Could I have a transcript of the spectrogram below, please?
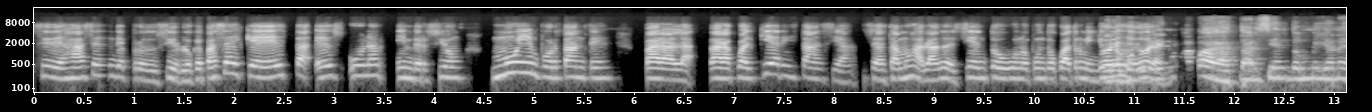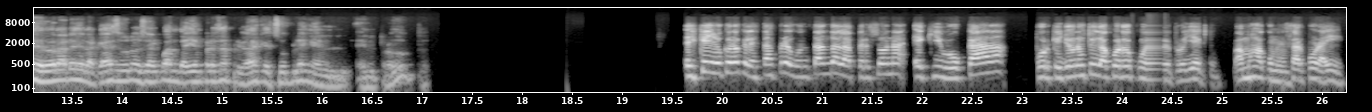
si dejasen de producir. Lo que pasa es que esta es una inversión muy importante para, la, para cualquier instancia. O sea, estamos hablando de 101.4 millones de dólares. No vamos a gastar 101 millones de dólares de la Caja de Seguro Social cuando hay empresas privadas que suplen el, el producto. Es que yo creo que le estás preguntando a la persona equivocada porque yo no estoy de acuerdo con el proyecto. Vamos a comenzar por ahí.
